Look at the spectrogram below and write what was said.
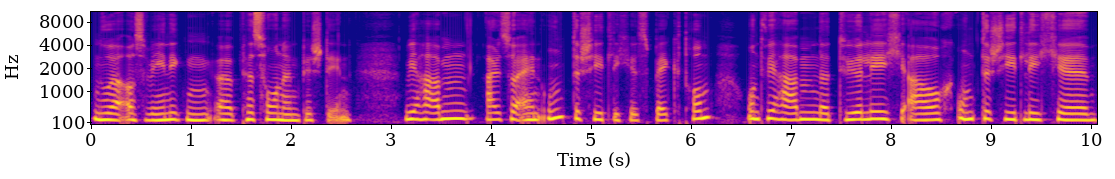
nur aus wenigen äh, Personen bestehen. Wir haben also ein unterschiedliches Spektrum und wir haben natürlich auch unterschiedliche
